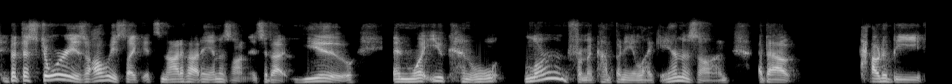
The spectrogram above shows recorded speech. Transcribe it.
And, but the story is always like it's not about Amazon, it's about you and what you can l- learn from a company like Amazon about how to be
